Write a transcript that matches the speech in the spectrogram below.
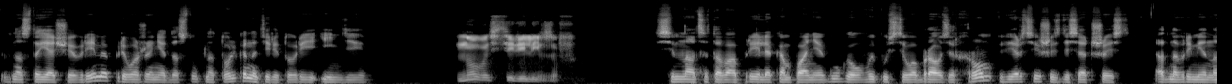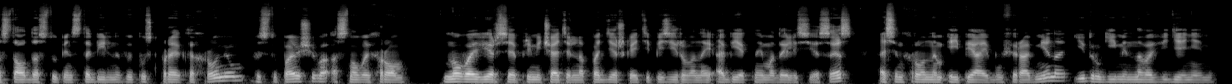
В настоящее время приложение доступно только на территории Индии. Новости релизов. 17 апреля компания Google выпустила браузер Chrome версии 66. Одновременно стал доступен стабильный выпуск проекта Chromium, выступающего основой Chrome. Новая версия примечательна поддержкой типизированной объектной модели CSS, асинхронным API буфера обмена и другими нововведениями.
